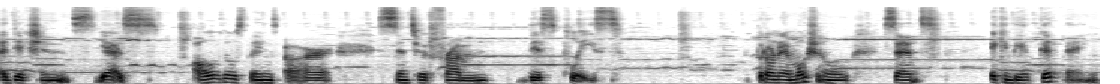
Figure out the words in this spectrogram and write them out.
addictions. Yes, all of those things are centered from this place. But on an emotional sense, it can be a good thing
